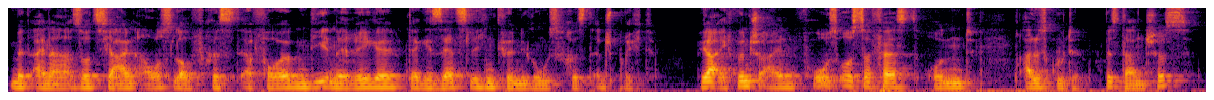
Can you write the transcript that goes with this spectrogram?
mit einer sozialen Auslauffrist erfolgen, die in der Regel der gesetzlichen Kündigungsfrist entspricht. Ja, ich wünsche ein frohes Osterfest und alles Gute. Bis dann. Tschüss.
